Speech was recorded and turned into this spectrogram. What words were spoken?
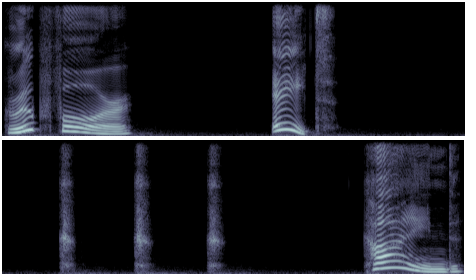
Group 4 8 k, k, k. Kind.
